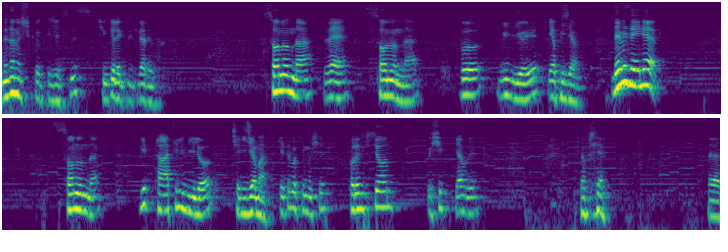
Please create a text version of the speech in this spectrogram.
Neden ışık yok diyeceksiniz. Çünkü elektrikler yok. Sonunda ve sonunda bu videoyu yapacağım. Değil mi Zeynep? Sonunda bir tatil vlog çekeceğim artık. Getir bakayım ışığı. Prodüksiyon, ışık. Gel buraya. Gel buraya. Evet,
